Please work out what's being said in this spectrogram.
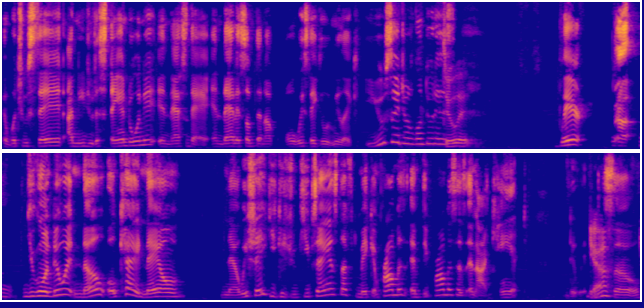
And what you said, I need you to stand on it, and that's that. And that is something I've always taken with me. Like, you said you was gonna do this. Do it. Where uh, you gonna do it? No. Okay, now now we shaky because you keep saying stuff, you making promise, empty promises, and I can't do it. Yeah. So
